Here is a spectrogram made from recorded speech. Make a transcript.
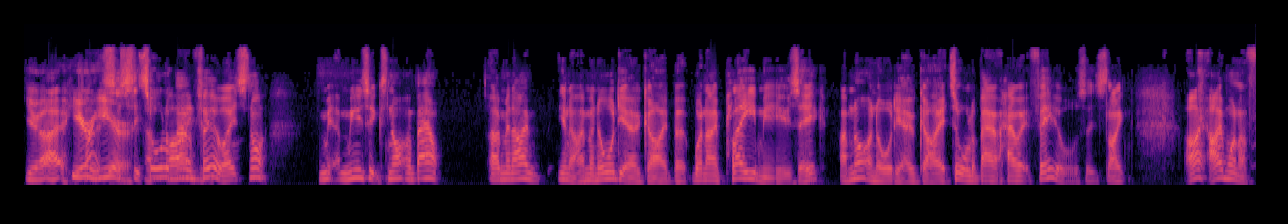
You're uh, here, No, it's here. just- It's, all about feel. It's not music's not about. I mean, I'm you know I'm an audio guy, but when I play music, I'm not an audio guy. It's all about how it feels. It's like I I want to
